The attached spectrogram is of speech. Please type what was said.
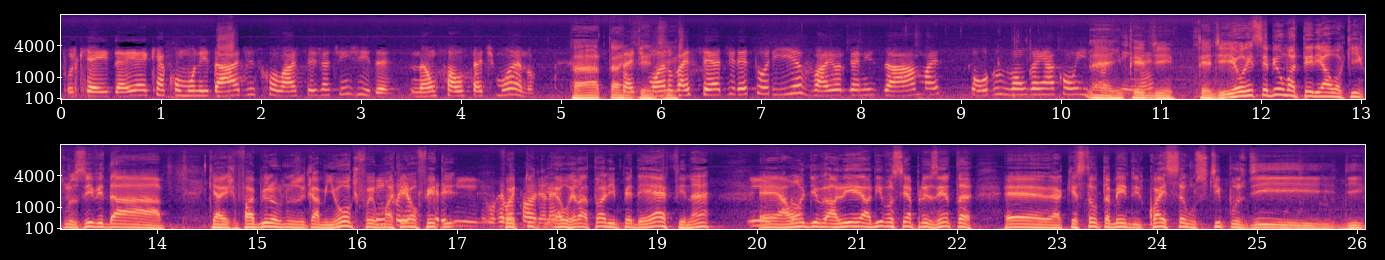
Porque a ideia é que a comunidade escolar seja atingida, não só o sétimo ano. Tá, tá, o sétimo entendi. ano vai ser a diretoria, vai organizar, mas todos vão ganhar com isso. É, assim, entendi, né? entendi. Eu recebi um material aqui, inclusive, da que a Fabíola nos encaminhou, que foi Sim, um material foi feito. escrevi o foi relatório, tudo- né? É o relatório em PDF, né? Isso. É, onde ali, ali você apresenta é, a questão também de quais são os tipos de, de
